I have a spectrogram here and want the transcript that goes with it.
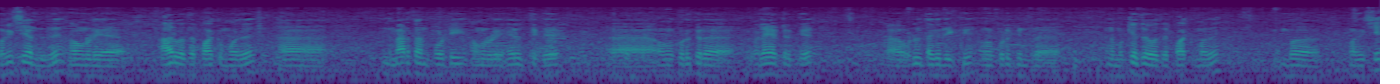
மகிழ்ச்சியா இருந்தது. அவங்களுடைய ஆர்வத்தை பார்க்கும்போது இந்த மேரத்தான் போட்டி அவங்களுடைய ஹெல்த்துக்கு அவங்க கொடுக்கிற விளையாட்டுக்கு உடல் தகுதிக்கு அவங்க கொடுக்கின்ற முக்கியத்துவத்தை பார்க்கும்போது ரொம்ப மகிழ்ச்சி.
